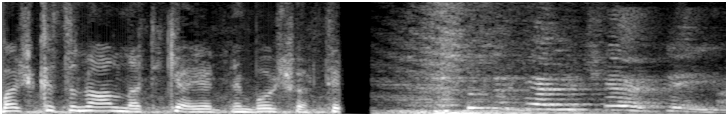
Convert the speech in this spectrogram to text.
Başkasını anlat hikayeni boş ver. Ben içerideyim.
